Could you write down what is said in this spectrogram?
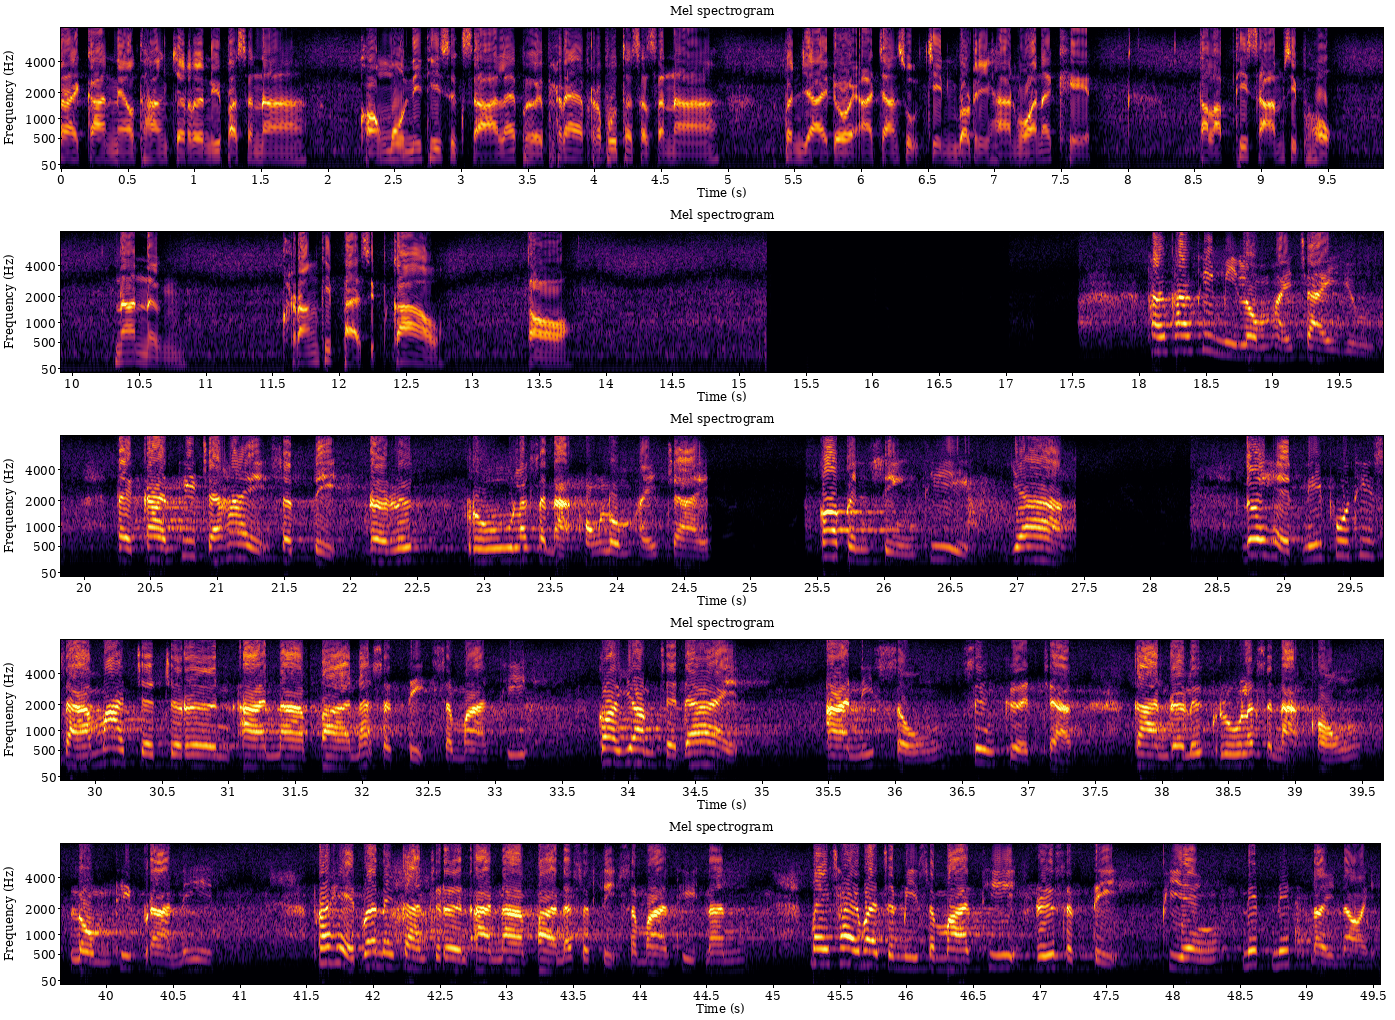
รายการแนวทางเจริญวิปัสนา ของมูลนิธิศึกษาและเผยแพร่พระพุทธศาสนา บรรยายโดยอาจารย์สุจินต์บริหารวานเขต ตลับที่ 36 หน้าหนึ่งครั้งที่ 89 ต่อ ทั้งๆทที่มีลมหายใจอยู่ แต่การที่จะให้สติระลึกรู้ลักษณะของลมหายใจ ก็เป็นสิ่งที่ยาก ด้วยเหตุนี้ผู้ที่สามารถจะเจริญอาณาปานสติสมาธิ ก็ย่อมจะได้อานิสงส์ซึ่งเกิดจากการระลึกรู้ลักษณะของลมที่ปราณีตเพราะเหตุว่าในการเจริญอาณาปานสติสมาธินั้น ไม่ใช่ว่าจะมีสมาธิหรือสติเพียงนิดนิดหน่อยหน่อย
